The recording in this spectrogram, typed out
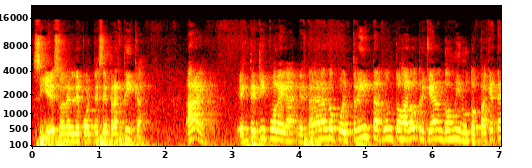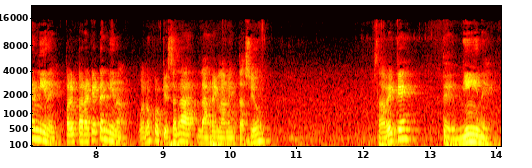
Si eso en el deporte se practica, ay, este equipo le, está ganando por 30 puntos al otro y quedan dos minutos. ¿Para qué termine? ¿Para, qué termina? Bueno, porque esa es la reglamentación. ¿Sabe qué? Termine.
